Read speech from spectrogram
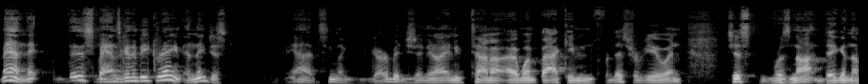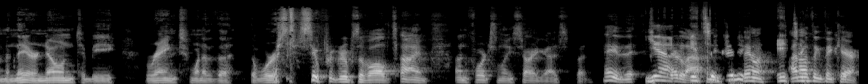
man, they, this band's going to be great, and they just yeah, it seemed like garbage. You know, anytime I, I went back even for this review and just was not digging them, and they are known to be ranked one of the the worst supergroups of all time. Unfortunately, sorry guys, but hey, they, yeah, they're laughing. It's a good, they don't, I don't a, think they care.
